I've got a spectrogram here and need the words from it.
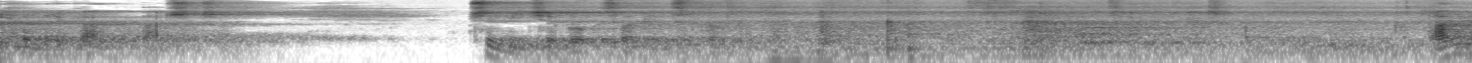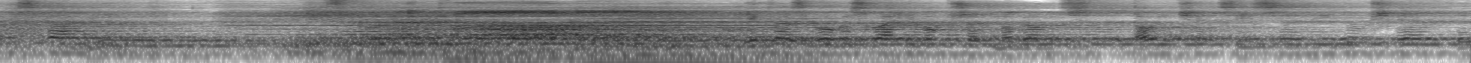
i Henryka Barszcz. Przyjmijcie błogosławieństwo. Pan z wami. Niech was błogosławi Bóg Wszechmogący, Ojciec i Syn i Duch Święty.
